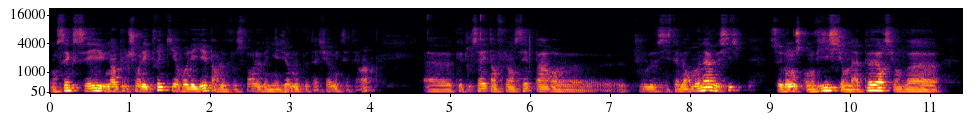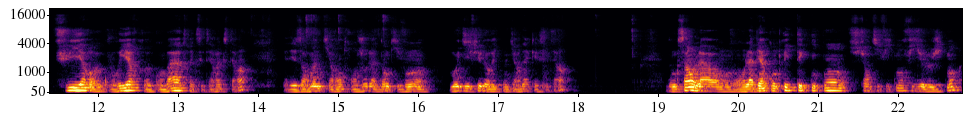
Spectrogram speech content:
On sait que c'est une impulsion électrique qui est relayée par le phosphore, le magnésium, le potassium, etc. que tout ça est influencé par tout le système hormonal aussi, selon ce qu'on vit, si on a peur, si on doit fuir, courir, combattre, etc. etc y a des hormones qui rentrent en jeu là-dedans qui vont modifier le rythme cardiaque, etc. Donc ça, on l'a, on, l'a bien compris techniquement, scientifiquement, physiologiquement.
